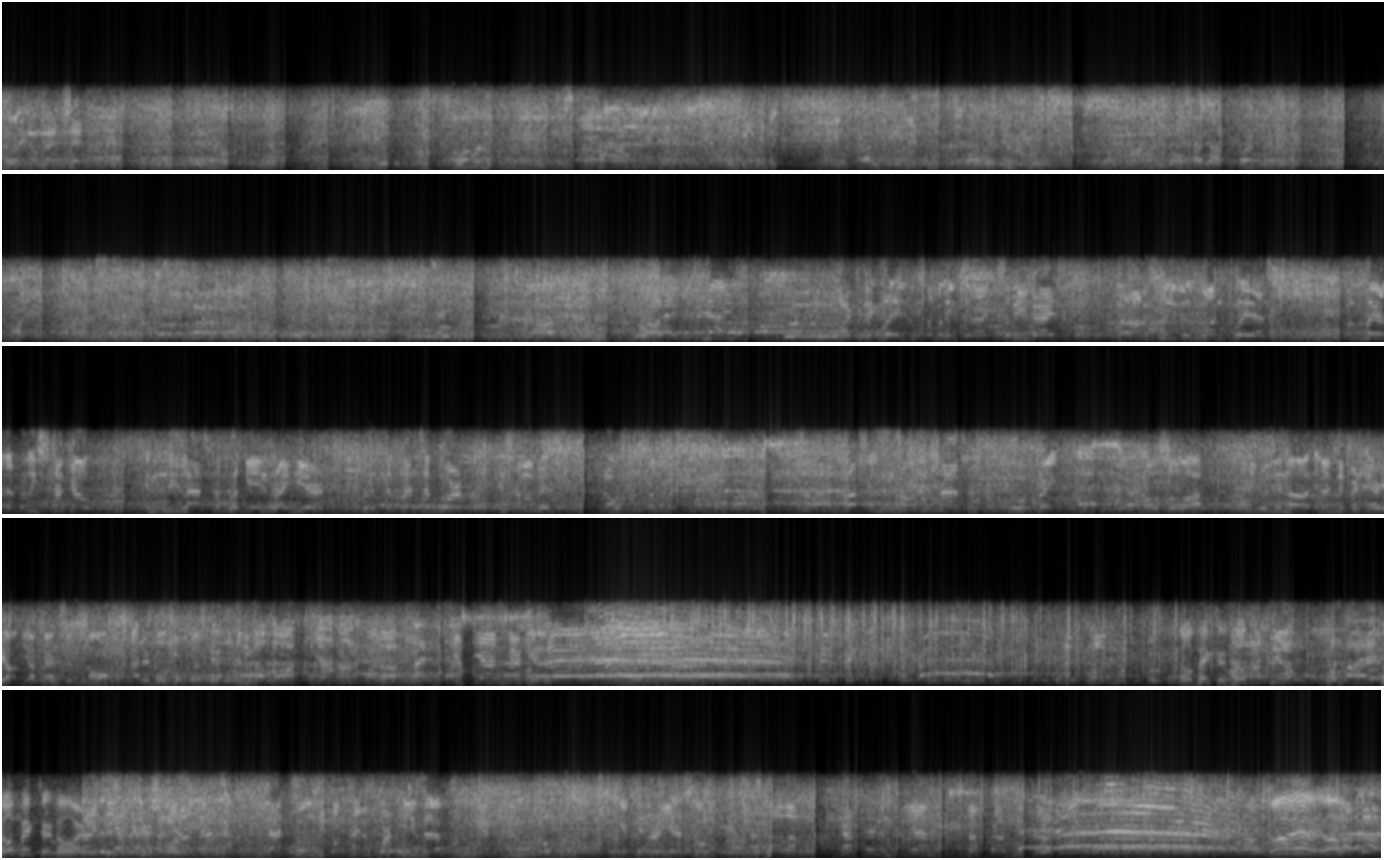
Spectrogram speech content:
was in a, in a different area on the offensive zone. I didn't know if he was just cold and uh, he got lost No pictures, no, no picture, don't worry. That tells you what kind of work he's uh, willing to get to, to get to where he is. So just call up Captain and GM, Safra, Musa. Yeah! No, hey, no.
